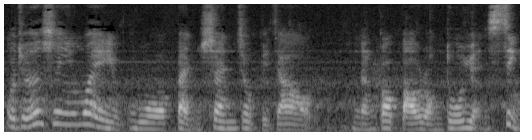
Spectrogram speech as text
我觉得是因为我本身就比较能够包容多元性，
